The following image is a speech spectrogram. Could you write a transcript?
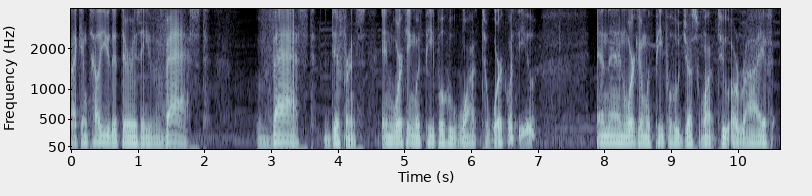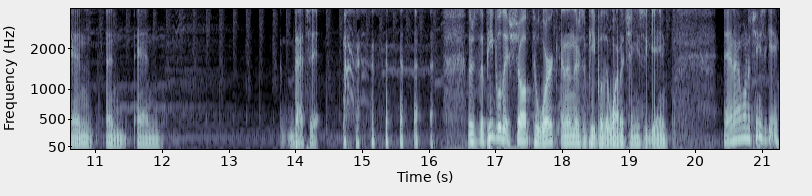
I can tell you that there is a vast, vast difference in working with people who want to work with you and then working with people who just want to arrive and and and that's it. there's the people that show up to work and then there's the people that want to change the game. And I want to change the game.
